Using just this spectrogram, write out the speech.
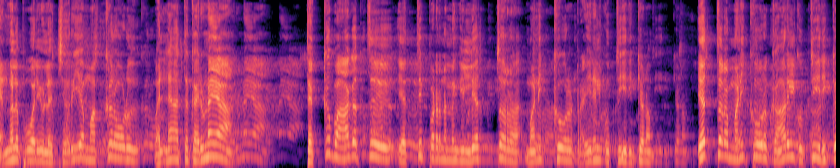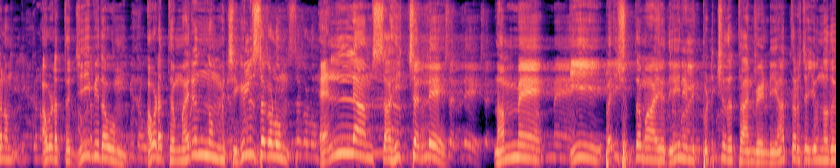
ഞങ്ങൾ പോലെയുള്ള ചെറിയ മക്കളോട് വല്ലാത്ത കരുണയാണ് തെക്ക് ഭാഗത്ത് എത്തിപ്പെടണമെങ്കിൽ എത്ര മണിക്കൂർ ട്രെയിനിൽ കുത്തിയിരിക്കണം? എത്ര മണിക്കൂർ കാറിൽ കുത്തിയിരിക്കണം? അവിടുത്തെ ജീവിതവും അവിടുത്തെ മരുന്നും ചികിത്സകളും എല്ലാം സഹിച്ചല്ലേ നമ്മെ ഈ പരിശുദ്ധമായ ദീനിൽ പിടിച്ചു നിർത്താൻ വേണ്ടി യാത്ര ചെയ്യുന്നത്?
